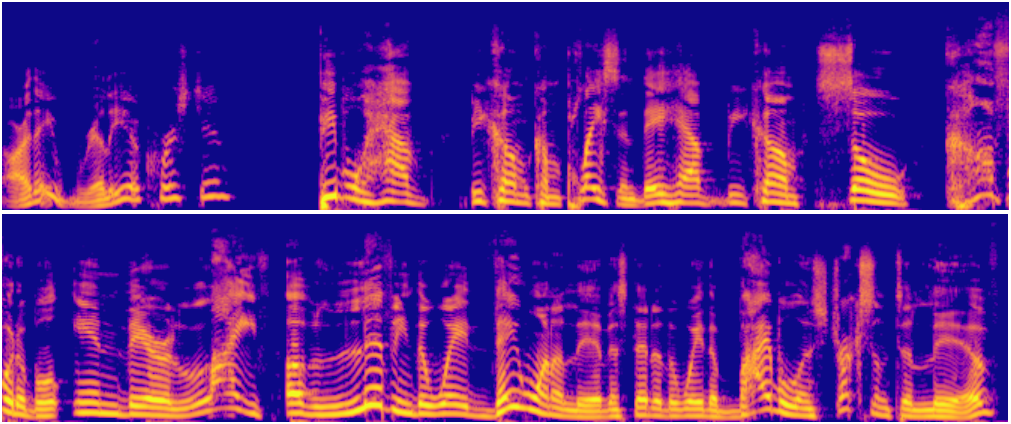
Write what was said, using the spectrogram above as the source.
are they really a Christian? People have become complacent. They have become so comfortable in their life of living the way they want to live instead of the way the Bible instructs them to live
